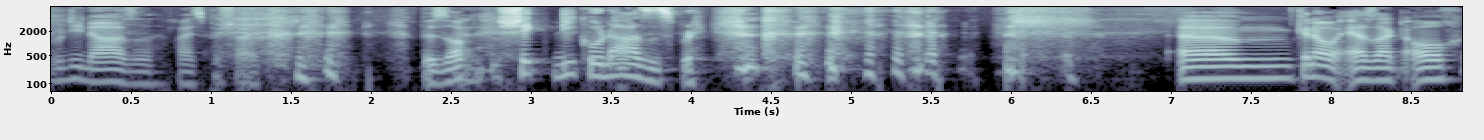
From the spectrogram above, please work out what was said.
Nur die Nase weiß Bescheid. Besorgt, ja. schickt Nico Nasenspray. ähm, genau, er sagt auch,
